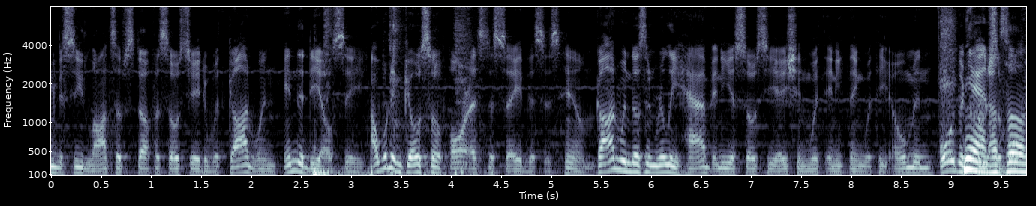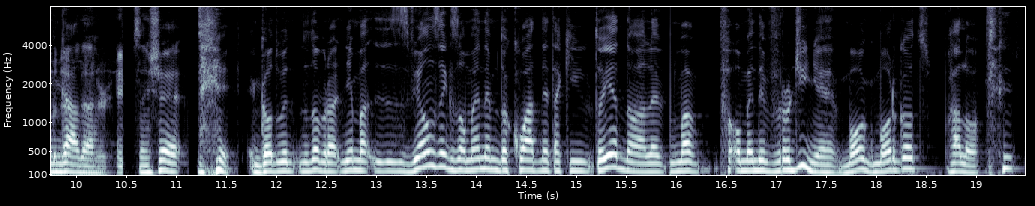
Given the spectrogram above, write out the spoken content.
going to see lots of stuff associated with Godwin in the DLC. I wouldn't go so far as to say this is him. Godwin doesn't really have any association with anything with the Omen or the Nie, no co on gada? W sensie Godwin, no dobra, nie ma, związek z Omenem dokładny taki, to jedno, ale ma Omeny w rodzinie. Mog, Morgoth, halo.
